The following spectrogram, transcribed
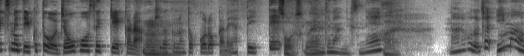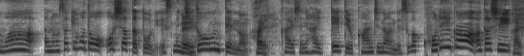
詰めていくと情報設計から、企画のところからやっていって、そうですね。感じなんですね。はい。なるほど。じゃあ今は、あの、先ほどおっしゃった通りですね、自動運転の会社に入ってっていう感じなんですが、これが私、はい、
